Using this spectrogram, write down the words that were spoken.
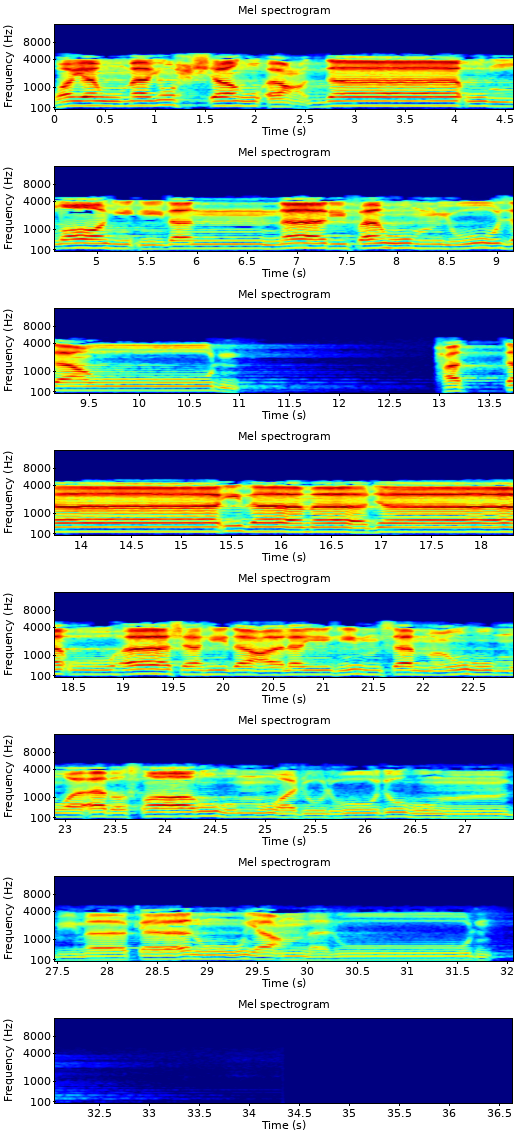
وَيَوْمَ يُحْشَرُ أَعْدَاءُ اللَّهِ إِلَى النَّارِ فَهُمْ يُوزَعُونَ. حَتَّى إِذَا مَا جَاءُوهَا شَهِدَ عَلَيْهِمْ سَمْعُهُمْ وَأَبْصَارُهُمْ وَجُلُودُهُمْ بِمَا كَانُوا يَعْمَلُونَ.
